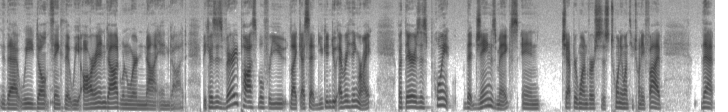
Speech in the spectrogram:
that we don't think that we are in God when we're not in God. Because it's very possible for you, like I said, you can do everything right. But there is this point that James makes in chapter 1, verses 21 through 25, that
